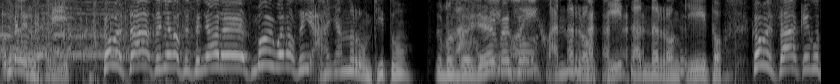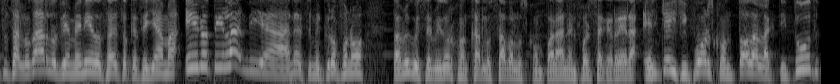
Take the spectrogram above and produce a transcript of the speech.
¿Por qué le chachí? ¿Cómo están, señoras y señores? Muy buenos días. Ay, ando ronquito. Ayer, hijo, menso. hijo, ando ronquito, ando ronquito. ¿Cómo están? Qué gusto saludarlos. Bienvenidos a esto que se llama Inutilandia. En este micrófono, tu amigo y servidor Juan Carlos Sábalos comparán el Fuerza Guerrera, el JC Force con toda la actitud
